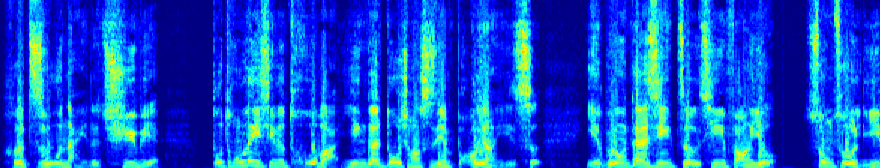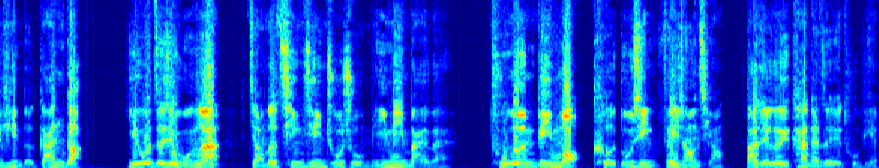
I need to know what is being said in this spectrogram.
和植物奶油的区别，不同类型的拖把应该多长时间保养一次，也不用担心走亲访友。送错礼品的尴尬，因为这些文案讲得清清楚楚、明明白白，图文并茂，可读性非常强。大家可以看看这些图片。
